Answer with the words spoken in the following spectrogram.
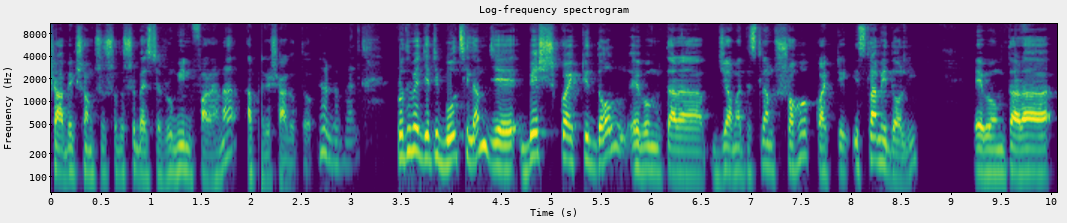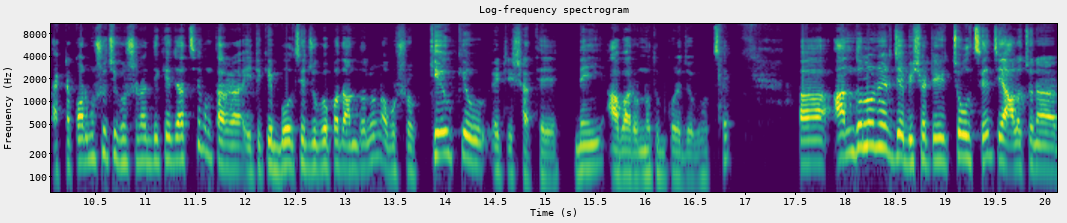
সাবেক সংসদ সদস্য ব্যারিস্টার রুমিন ফারহানা আপনাকে স্বাগত। ধন্যবাদ। প্রথমে যেটি বলছিলাম যে বেশ কয়েকটি দল এবং তারা জামাত ইসলাম সহ কয়েকটি ইসলামী দলই এবং তারা একটা কর্মসূচি ঘোষণার দিকে যাচ্ছে এবং তারা এটিকে বলছে যুগপদ আন্দোলন অবশ্য কেউ কেউ এটির সাথে নেই আবারও নতুন করে যোগ হচ্ছে। আন্দোলনের যে বিষয়টি চলছে, যে আলোচনার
